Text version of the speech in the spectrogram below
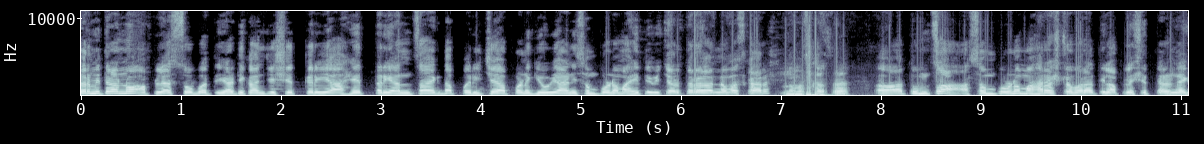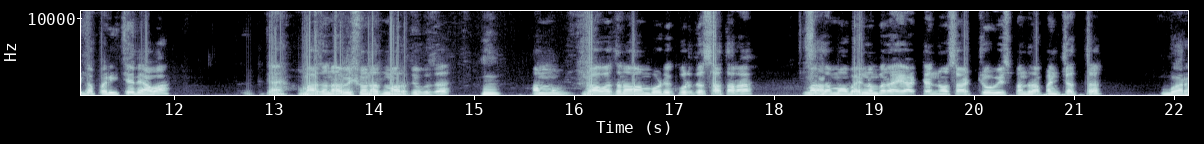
तर मित्रांनो आपल्यासोबत या ठिकाणचे शेतकरी आहेत तर यांचा एकदा परिचय आपण घेऊया आणि संपूर्ण माहिती विचारू. तर नमस्कार. नमस्कार सर. अ, तुमचा संपूर्ण महाराष्ट्रभरातील आपल्या शेतकऱ्यांना एकदा परिचय द्यावा. काय माझं नाव विश्वनाथ मारुती गुजर. आम- गावाचं नाव आंबोडे खुर्द सातारा. माझा मोबाईल नंबर आहे अठ्ठ्याण्णव साठ चोवीस पंधरा पंच्याहत्तर. बर.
